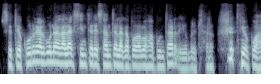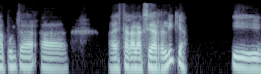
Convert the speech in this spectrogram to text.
¿se te ocurre alguna galaxia interesante a la que podamos apuntar? Digo, hombre, claro, digo, pues apunta a, esta galaxia de reliquia. Y,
